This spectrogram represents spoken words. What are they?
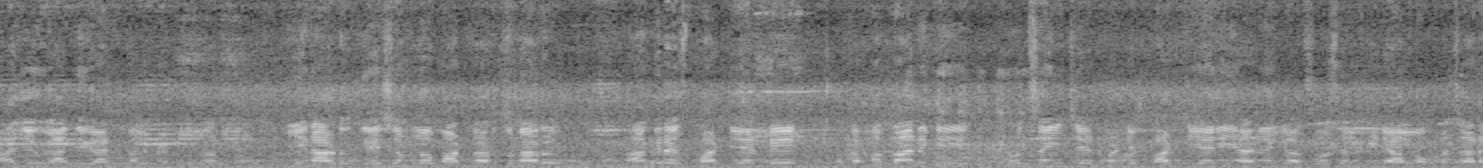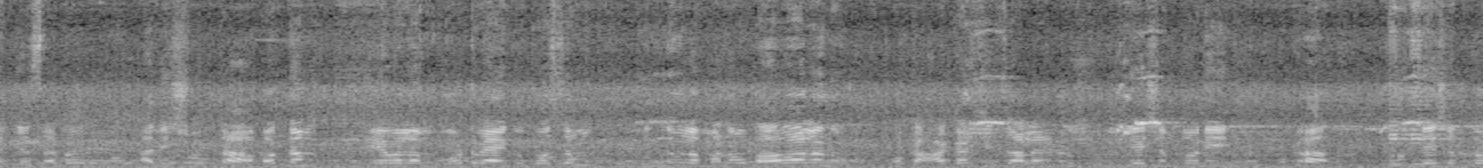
రాజీవ్ గాంధీ గారిని బలిపెట్టుకున్నారు. ఈనాడు దేశంలో మాట్లాడుతున్నారు కాంగ్రెస్ పార్టీ అంటే ఒక మతానికి ప్రోత్సహించేటువంటి పార్టీ అని అనేక సోషల్ మీడియాలో ప్రచారం చేస్తారు అది శుద్ధ అబద్ధం. కేవలం ఓటు బ్యాంకు కోసం హిందువుల మనోభావాలను ఒక ఆకర్షించాలనే దురుద్దేశంతో ఒక దురుద్దేశంతో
